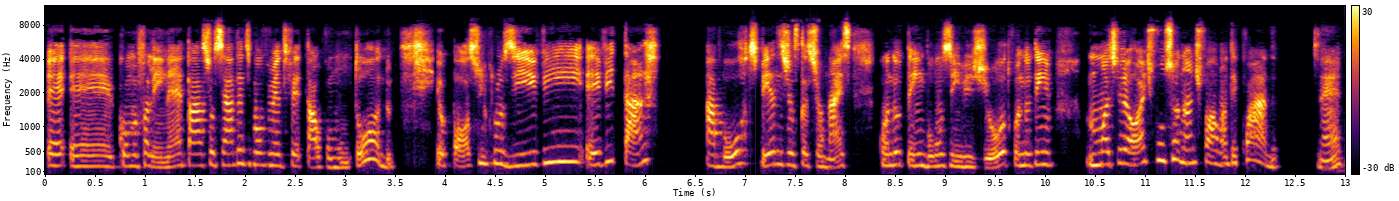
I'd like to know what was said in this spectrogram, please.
é, é, como eu falei, né, está associado ao desenvolvimento fetal como um todo, eu posso, inclusive, evitar abortos, perdas gestacionais, quando eu tenho bons níveis de outro, quando eu tenho uma tireoide funcionando de forma adequada, né?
